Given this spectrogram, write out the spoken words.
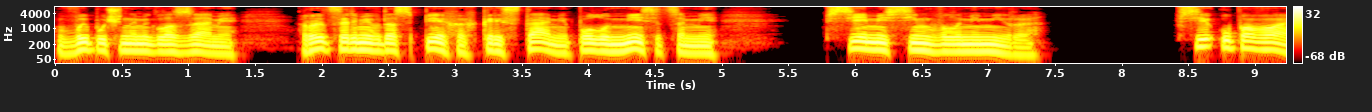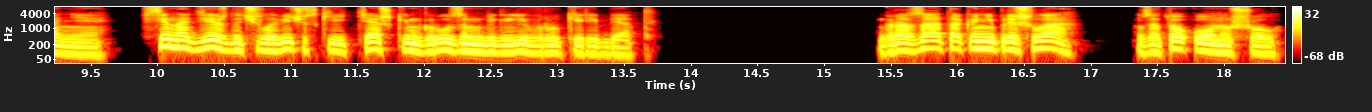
выпученными глазами, рыцарями в доспехах, крестами, полумесяцами, всеми символами мира. Все упования, все надежды человеческие тяжким грузом легли в руки ребят. Гроза так и не пришла, зато он ушел.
